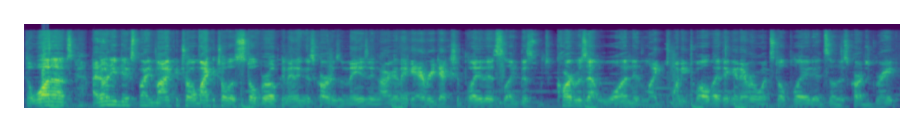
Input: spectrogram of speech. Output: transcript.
the one-ups, I don't need to explain Mind Control. Mind Control is still broken. I think this card is amazing. I think every deck should play this. Like, this card was at 1 in, like, 2012, I think, and everyone still played it, so this card's great.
